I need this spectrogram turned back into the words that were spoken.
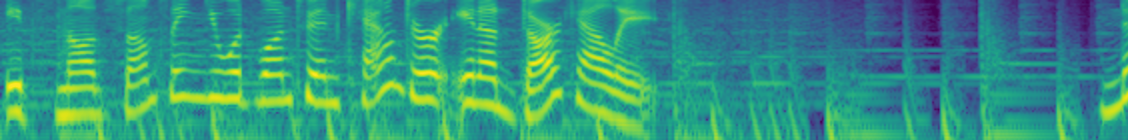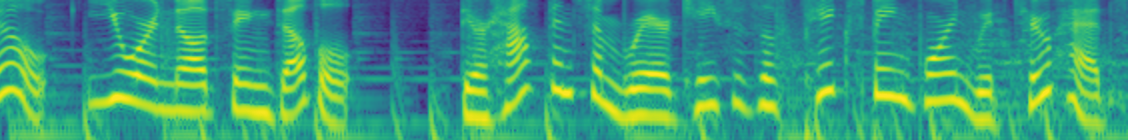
it's not something you would want to encounter in a dark alley. No, you are not seeing double. There have been some rare cases of pigs being born with two heads.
